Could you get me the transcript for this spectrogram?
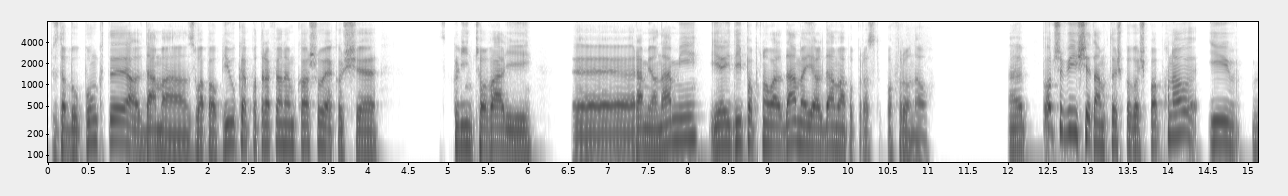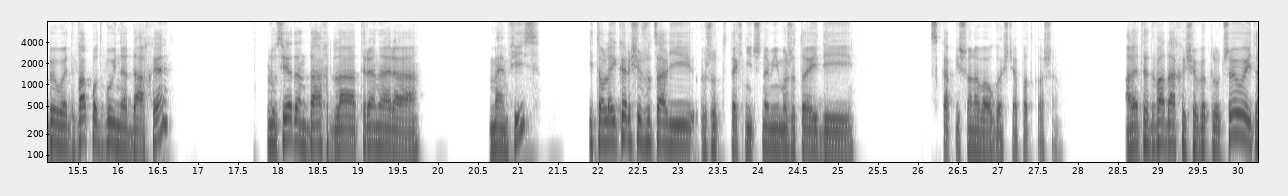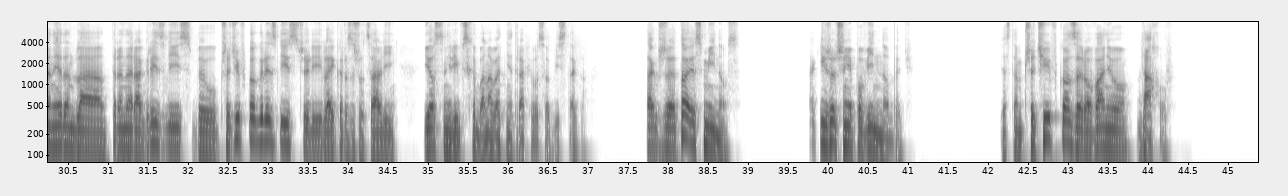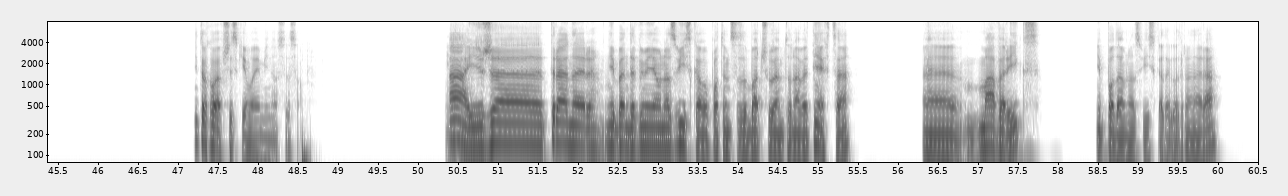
zdobył punkty, Aldama złapał piłkę po trafionym koszu, jakoś się sklinczowali e, ramionami i AD popchnął Aldamę i Aldama po prostu pofrunął. E, oczywiście tam ktoś kogoś popchnął i były dwa podwójne dachy plus jeden dach dla trenera Memphis i to Lakersi rzucali rzut techniczny, mimo że to AD skapiszonował gościa pod koszem. Ale te dwa dachy się wykluczyły i ten jeden dla trenera Grizzlies był przeciwko Grizzlies, czyli Lakers rzucali i Austin Reeves chyba nawet nie trafił osobistego. Także to jest minus. Takich rzeczy nie powinno być. Jestem przeciwko zerowaniu dachów. I to chyba wszystkie moje minusy są. A, i że trener, nie będę wymieniał nazwiska, bo po tym co zobaczyłem, to nawet nie chcę. E, Mavericks, nie podam nazwiska tego trenera,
